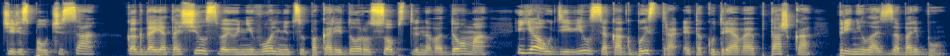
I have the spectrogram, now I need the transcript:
Через полчаса, когда я тащил свою невольницу по коридору собственного дома, я удивился, как быстро эта кудрявая пташка принялась за борьбу.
